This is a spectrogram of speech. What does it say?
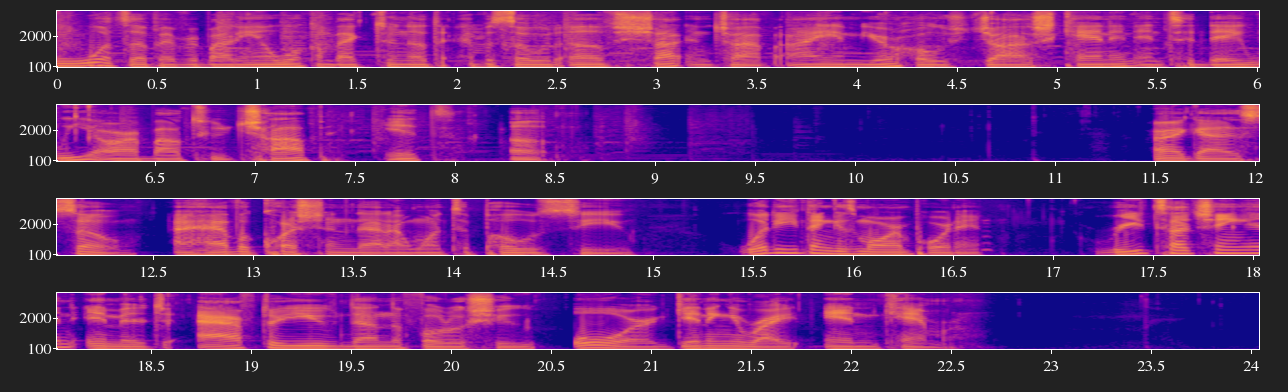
What's up, everybody, and welcome back to another episode of Shot and Chop. I am your host, Josh Cannon, and today we are about to chop it up. All right, guys, so I have a question that I want to pose to you. What do you think is more important? Retouching an image after you've done the photo shoot or getting it right in camera?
